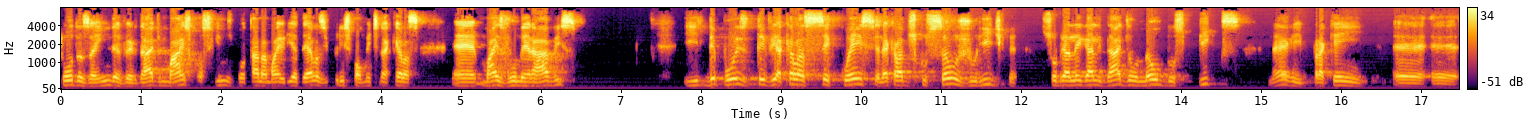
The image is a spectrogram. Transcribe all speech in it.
todas ainda, é verdade, mas conseguimos botar na maioria delas e principalmente naquelas é, mais vulneráveis. E depois teve aquela sequência, né, aquela discussão jurídica sobre a legalidade ou não dos PICs, né, e para quem está é, é,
